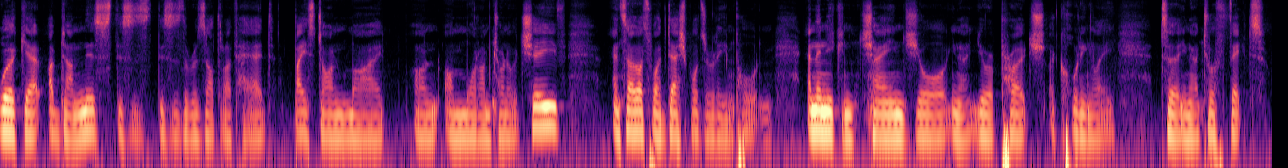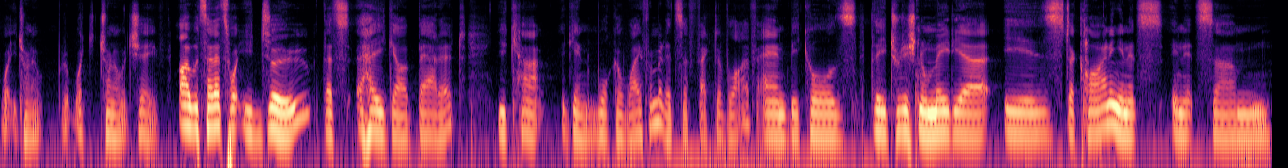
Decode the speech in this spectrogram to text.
work out. I've done this. This is this is the result that I've had based on my on on what I'm trying to achieve. and so that's why dashboards are really important. And then you can change your you know your approach accordingly to you know to affect what you're trying to what you're trying to achieve. I would say that's what you do. That's how you go about it. You can't again walk away from it. It's a fact of life, and because the traditional media is declining in its in its um,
